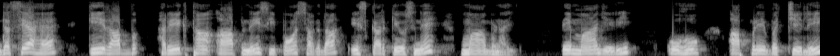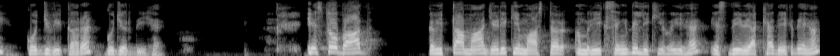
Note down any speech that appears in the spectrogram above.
ਦੱਸਿਆ ਹੈ ਕਿ ਰੱਬ ਹਰੇਕ ਥਾਂ ਆਪ ਨਹੀਂ ਸੀ ਪਹੁੰਚ ਸਕਦਾ, ਇਸ ਕਰਕੇ ਉਸਨੇ ਮਾਂ ਬਣਾਈ ਤੇ ਮਾਂ ਜਿਹੜੀ, ਉਹ ਆਪਣੇ ਬੱਚੇ ਲਈ ਕੁਝ ਵੀ ਕਰ ਗੁਜ਼ਰਦੀ ਹੈ। ਇਸ ਤੋਂ ਬਾਅਦ ਕਵਿਤਾ ਮਾਂ ਜਿਹੜੀ ਕਿ ਮਾਸਟਰ ਅਮਰੀਕ ਸਿੰਘ ਦੀ ਲਿਖੀ ਹੋਈ ਹੈ, ਇਸ ਦੀ ਵਿਆਖਿਆ ਦੇਖਦੇ ਹਾਂ।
